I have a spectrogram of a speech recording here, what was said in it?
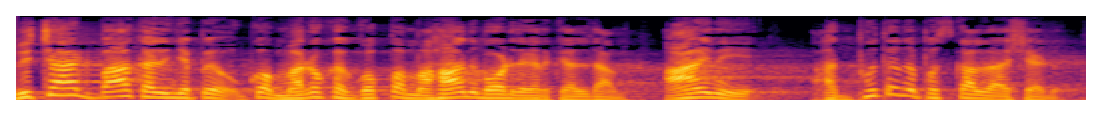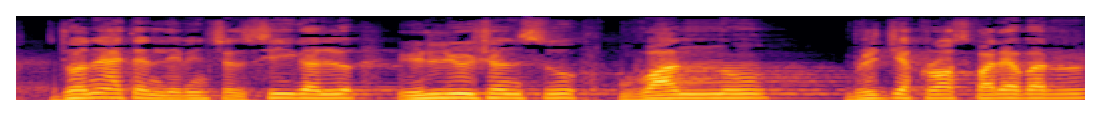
రిచార్డ్ బాక్ అని చెప్పి ఒక మరొక గొప్ప మహానుభావుడి దగ్గరికి వెళ్దాం. ఆయన అద్భుతమైన పుస్తకాలు రాశాడు. Jonathan Livingston seagull illusions one bridge across forever ఎవర్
